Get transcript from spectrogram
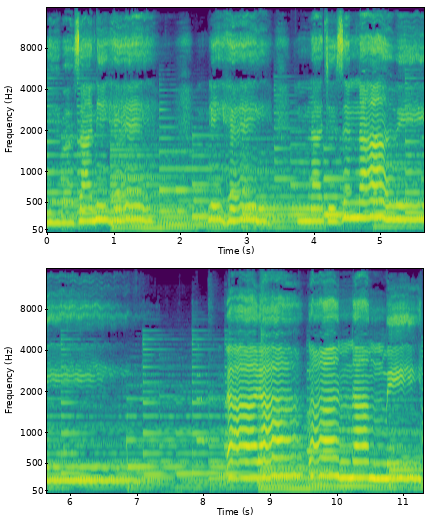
nibaza ni he ni he nagize nabi narabanami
